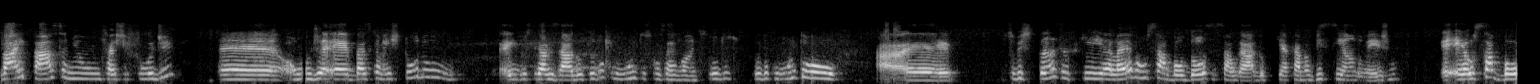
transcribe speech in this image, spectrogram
vai e passa em um fast food é, onde é basicamente tudo é industrializado, tudo com muitos conservantes, tudo, tudo com muito é, substâncias que elevam o sabor doce e salgado, que acaba viciando mesmo. É, é, o sabor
